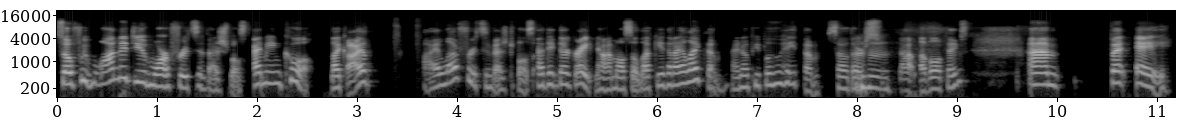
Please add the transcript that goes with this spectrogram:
so if we want to do more fruits and vegetables i mean cool like i I love fruits and vegetables. I think they're great. Now I'm also lucky that I like them. I know people who hate them. So there's mm-hmm. that level of things. Um, but A,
